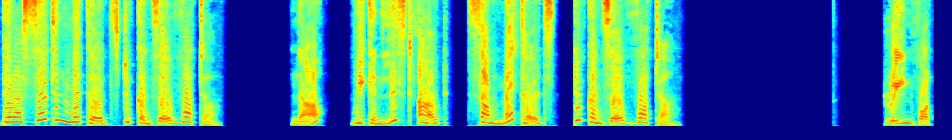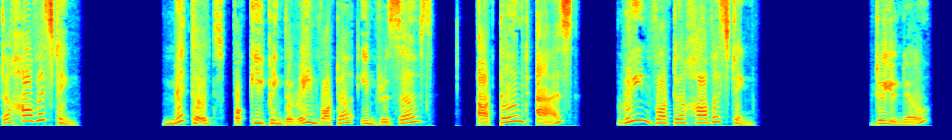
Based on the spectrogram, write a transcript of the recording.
there are certain methods to conserve water. Now, we can list out some methods to conserve water. Rainwater harvesting Methods for keeping the rainwater in reserves are termed as rainwater harvesting. Do you know?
